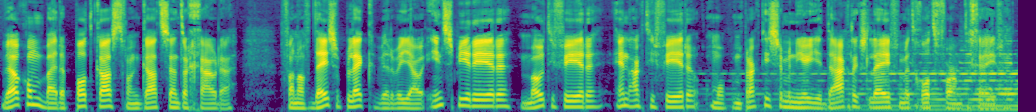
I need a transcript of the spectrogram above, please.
Welkom bij de podcast van God Center Gouda. Vanaf deze plek willen we jou inspireren, motiveren en activeren om op een praktische manier je dagelijks leven met God vorm te geven.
